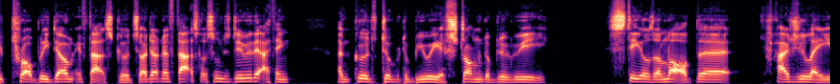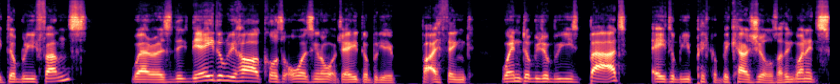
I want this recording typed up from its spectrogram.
we probably don't if that's good. So I don't know if that's got something to do with it. I think a good WWE, a strong WWE, steals a lot of the casual AEW fans. Whereas the, the AEW hardcores are always going to watch AEW. But I think when WWE is bad, AEW pick up the casuals. I think when it's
